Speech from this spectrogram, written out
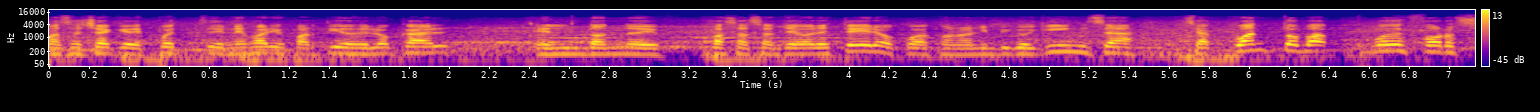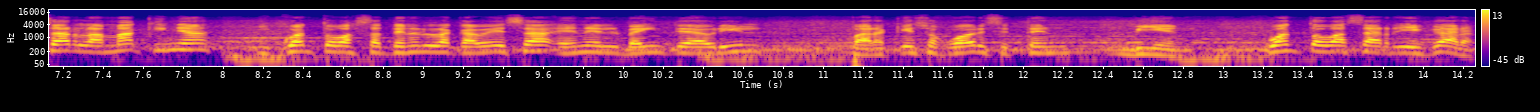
más allá de que después tenés varios partidos de local, en donde vas a Santiago del Estero, juegas con Olímpico y Quinza. O sea, ¿cuánto va, podés forzar la máquina y cuánto vas a tener la cabeza en el 20 de abril para que esos jugadores estén bien? ¿Cuánto vas a arriesgar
